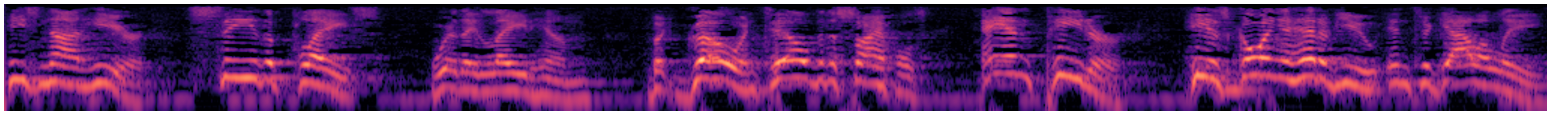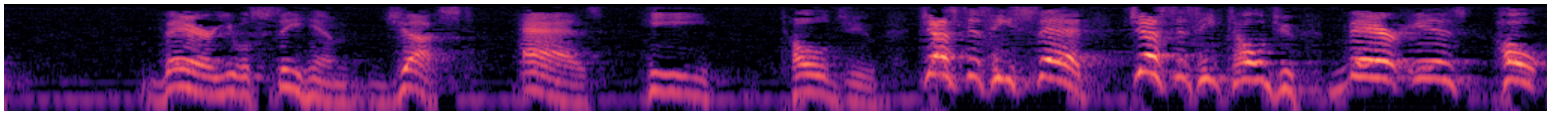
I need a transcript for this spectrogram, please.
He's not here. See the place where they laid him. But go and tell the disciples and Peter, he is going ahead of you into Galilee. There you will see him just as he told you. Just as he said, just as he told you, there is hope.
